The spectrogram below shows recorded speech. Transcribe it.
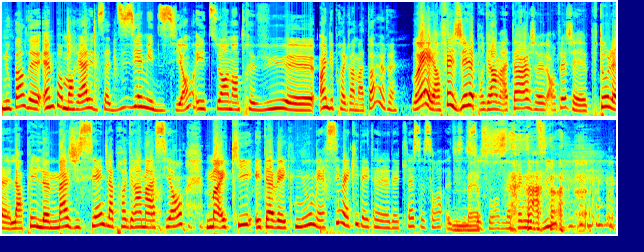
Tu nous parles de M pour Montréal et de sa dixième édition et tu as en entrevue euh, un des programmateurs. Oui, en fait, j'ai le programmateur. Je- en fait, je vais plutôt le- l'appeler le magicien de la programmation. Mikey est avec nous. Merci, Mikey, d'être euh, là ce soir. euh, ce soir, l'après-midi.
